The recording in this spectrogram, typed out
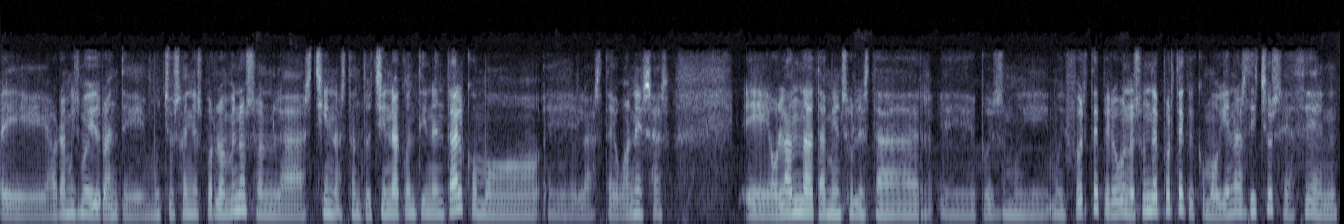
eh, ahora mismo y durante muchos años por lo menos son las chinas, tanto China continental como eh, las taiwanesas. Eh, Holanda también suele estar eh, pues muy, muy fuerte, pero bueno, es un deporte que, como bien has dicho, se hace en,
